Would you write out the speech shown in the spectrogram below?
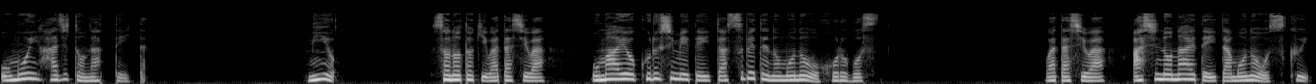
重い恥となっていた。見よ。その時私は、お前を苦しめていたすべてのものを滅ぼす。私は足の苗えていたものを救い、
